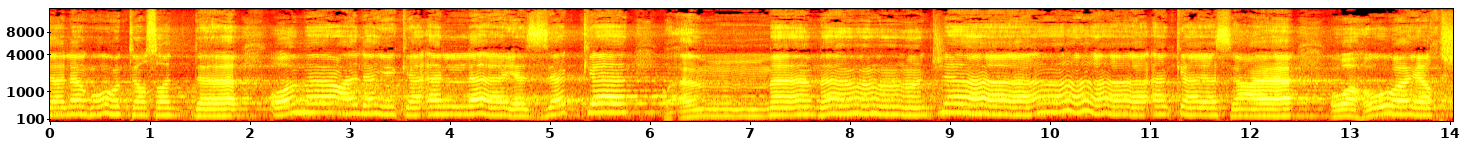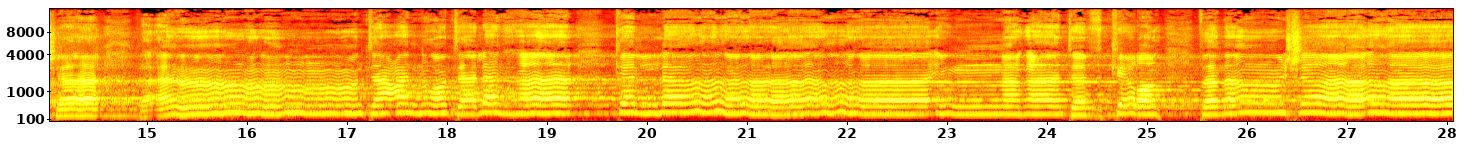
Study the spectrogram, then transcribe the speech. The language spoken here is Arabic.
له تصدى وما عليك ألا يزكى وأما من جاءك يسعى وهو يخشى فأنت عنه تلهى كلا إنها تذكرة فمن شاء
